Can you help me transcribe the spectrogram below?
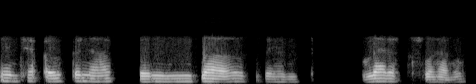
And to open up and love and let it flow.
